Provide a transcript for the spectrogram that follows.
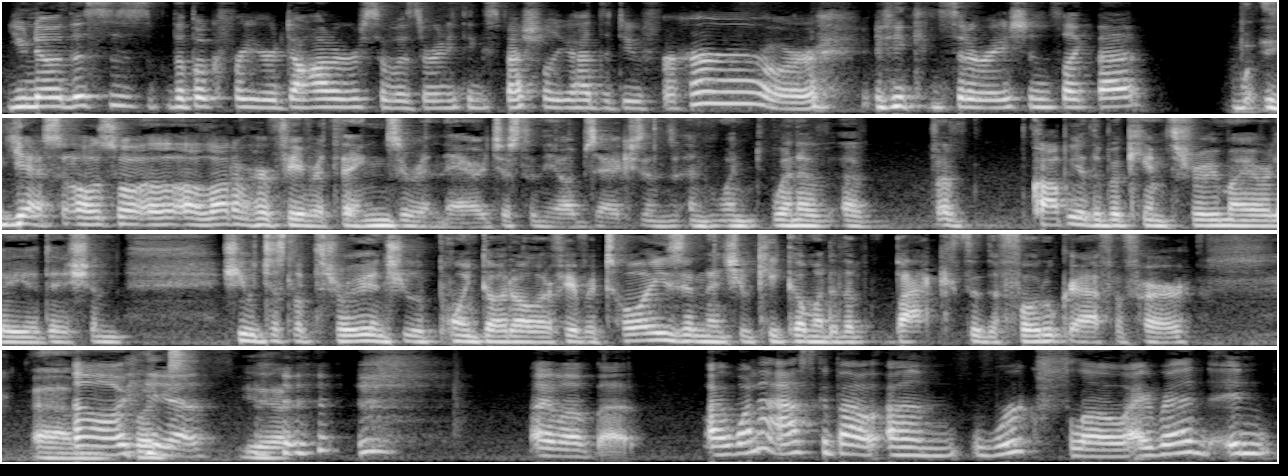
you know this is the book for your daughter, so was there anything special you had to do for her, or any considerations like that? Yes, also a, a lot of her favorite things are in there, just in the objections. And when when a, a, a copy of the book came through my early edition, she would just look through and she would point out all her favorite toys, and then she would keep coming to the back to the photograph of her. Um, oh but, yes, yeah. I love that. I, want to ask about um, workflow. I read in,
